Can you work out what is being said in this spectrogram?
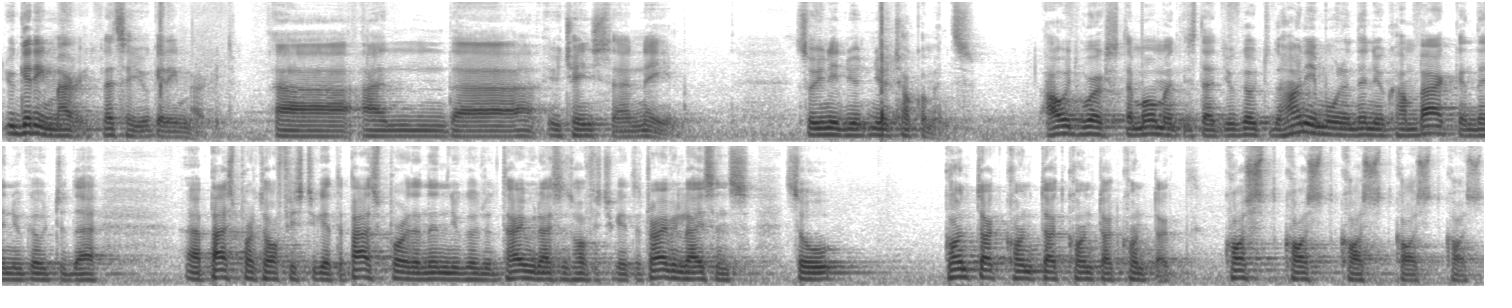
You're getting married. Let's say you're getting married, and uh, you change the name so you need new, new documents. How it works at the moment is that you go to the honeymoon and then you come back and then you go to the uh, passport office to get the passport and then you go to the driving license office to get the driving license. So contact, contact, contact, contact. Cost, cost, cost, cost, cost.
